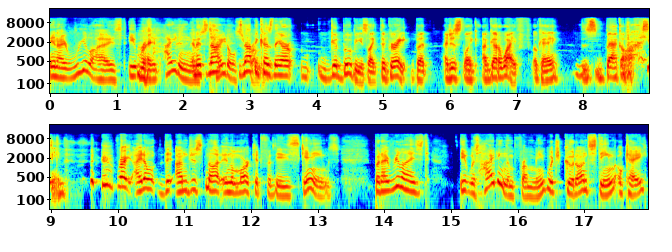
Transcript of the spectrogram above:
and I realized it was right. hiding and it's not, titles It's not because they aren't good boobies, like they're great, but I just like I've got a wife, okay? This back off, right. Steam. right, I don't I'm just not in the market for these games. But I realized it was hiding them from me, which good on Steam, okay.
